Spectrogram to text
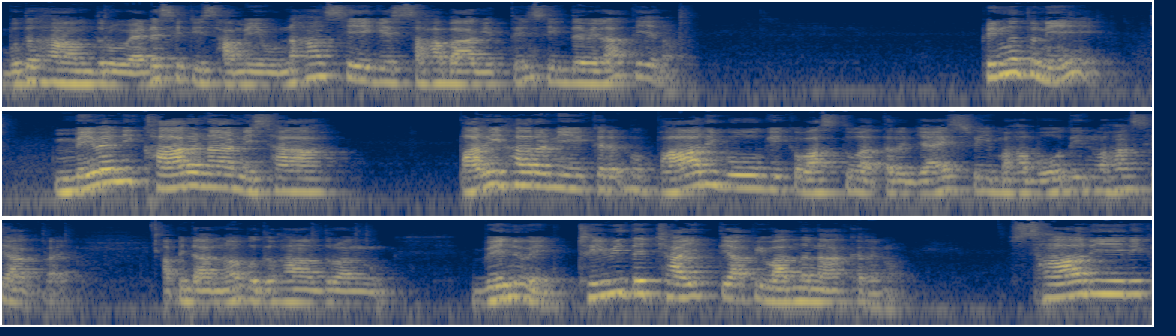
බුදු හාමුදුරුව වැඩ සිටි සමය උන්වහන්සේගේ සහභාගිත්තයෙන් සිද්ධ වෙලා තියෙනවා. පිංහතුනේ මෙවැනි කාරණා නිසා පරිහරණය කරපු පාරිභෝගික වස්තු අතර ජයශ්‍රී මහ බෝධීන් වහන්සේ ආග්‍රයි. අපි දන්නවා බුදු හාමුදුරුවන් වෙනුවෙන් ත්‍රිවිධ චෛත්‍ය අපි වන්දනා කරනවා. සාරීරික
